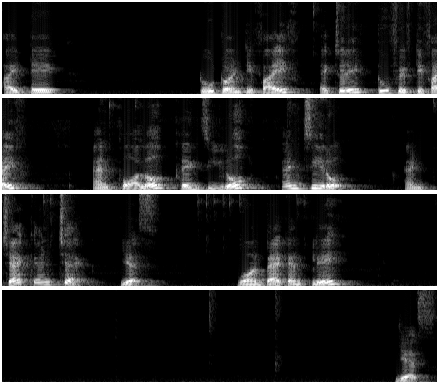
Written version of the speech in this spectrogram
I take 225 actually 255 and follow take 0 and 0 and check and check. Yes. Go on back and play. Yes.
